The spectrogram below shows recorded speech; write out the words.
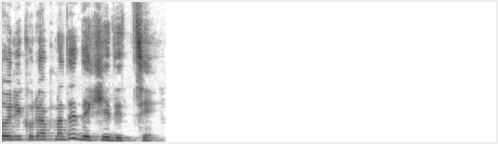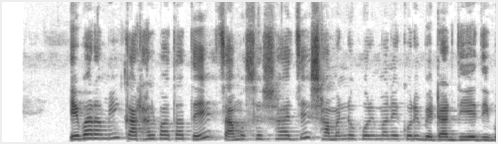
তৈরি করে আপনাদের দেখিয়ে দিচ্ছি। এবার আমি কাঁঠাল পাতাতে চামচের সাহায্যে সামান্য পরিমাণে করে বেটার দিয়ে দিব।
